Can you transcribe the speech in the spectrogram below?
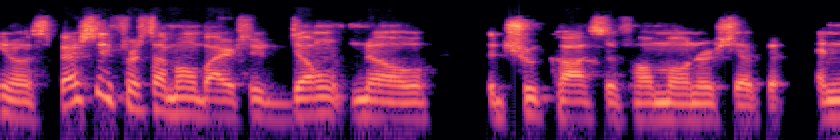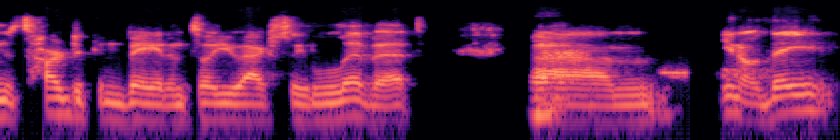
you know, especially for some homebuyers who don't know the true cost of home ownership, and it's hard to convey it until you actually live it um, you know they,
